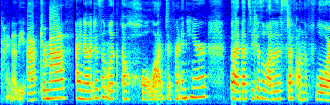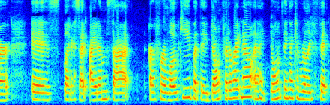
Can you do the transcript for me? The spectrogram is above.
kind of the aftermath. I know it doesn't look a whole lot different in here, but that's because a lot of the stuff on the floor is, like I said, items that are for Loki, but they don't fit her right now. And I don't think I can really fit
